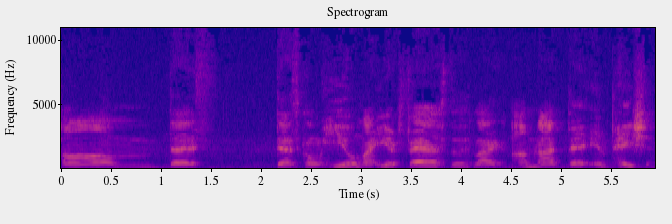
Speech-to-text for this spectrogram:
um, that's that's gonna heal my ear faster. Like I'm not that impatient.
